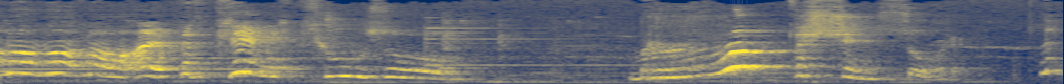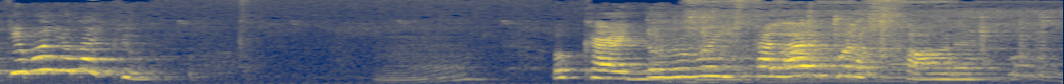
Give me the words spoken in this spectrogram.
no, no, no, eh, perché mi è chiuso? Brrr, ascensore. Non ti voglio mai più. Ok, dovevo installare quell'affare.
